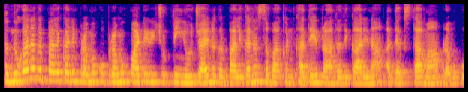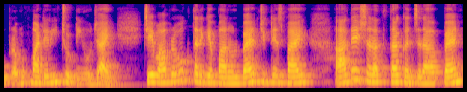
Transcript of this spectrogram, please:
ધંધુકા નગરપાલિકાની પ્રમુખ ઉપપ્રમુખ માટેની ચૂંટણી યોજાઈ નગરપાલિકાના સભાખંડ ખાતે પ્રાંત અધિકારીના અધ્યક્ષતામાં પ્રમુખ ઉપપ્રમુખ માટેની ચૂંટણી યોજાઈ જેમાં પ્રમુખ તરીકે પારુલબેન જિજ્ઞેશભાઈ આદેશરા તથા ગજરાબેન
